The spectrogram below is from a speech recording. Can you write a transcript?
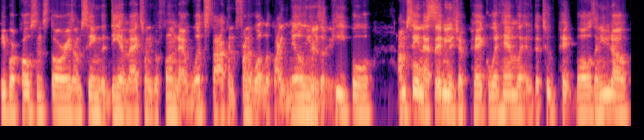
people are posting stories. I'm seeing the DMX when he performed at Woodstock in front of what looked like millions Crazy. of people. I'm seeing Whole that city. signature pick with him with the two pick bulls. And you know,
